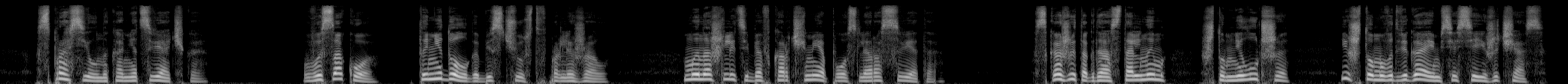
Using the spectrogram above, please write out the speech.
— спросил, наконец, Вячка. «Высоко. Ты недолго без чувств пролежал. Мы нашли тебя в корчме после рассвета. Скажи тогда остальным, что мне лучше и что мы выдвигаемся сей же час».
